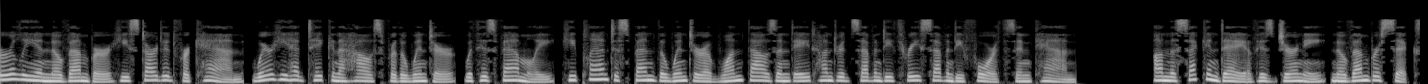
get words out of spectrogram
Early in November he started for Cannes, where he had taken a house for the winter. With his family, he planned to spend the winter of 1873–74 in Cannes. On the second day of his journey November 6,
